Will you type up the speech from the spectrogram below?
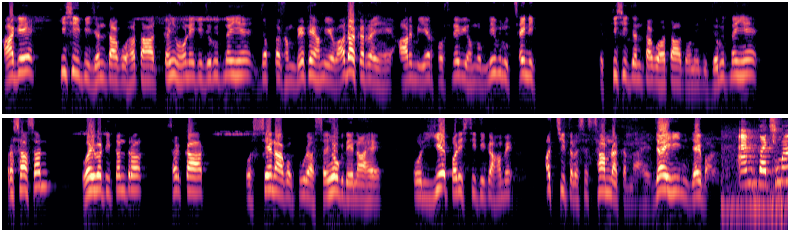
आगे किसी भी जनता को हताहत कहीं होने की ज़रूरत नहीं है। जब तक हम बैठे, हम ये वादा कर रहे हैं। आर्मी, एयरफोर्स ने भी हम लोग निवृत्त सैनिक कि किसी जनता को हताहत होने की जरूरत नहीं है प्रशासन वहीवटी तंत्र सरकार और सेना को पूरा सहयोग देना है और ये परिस्थिति का हमें अच्छी तरह से सामना करना है जय हिंद जय भारत આમ કચ્છમાં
